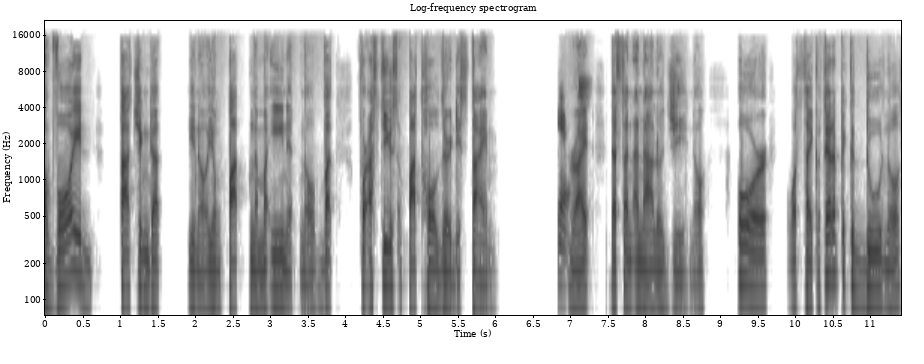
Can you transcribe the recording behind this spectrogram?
avoid touching that, you know, yung pot na mainit, no? But for us to use a pot holder this time, Yes. right? That's an analogy, no? Or what psychotherapy could do, no?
